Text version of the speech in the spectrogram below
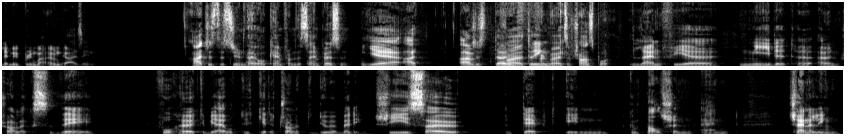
Let me bring my own guys in. I just assumed they um, all came from the same person. Yeah, I I just don't via think different modes of transport. Lanfear needed her own Trollocs there for her to be able to get a Trolloc to do her bidding. She's so adept in compulsion and channeling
